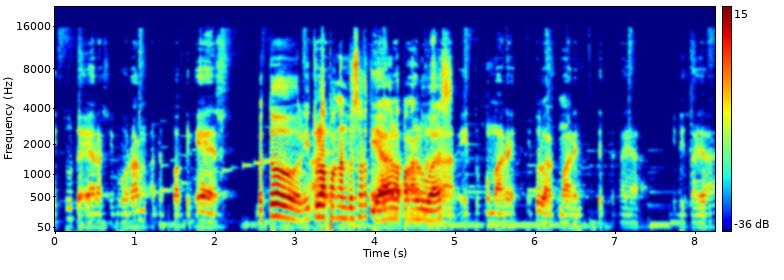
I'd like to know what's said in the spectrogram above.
itu daerah Siborang ada pabrik es betul itu Ah, lapangan besar tuh Iya, ya lapangan luas. besar. itu kemarin itulah kemarin cita saya ide saya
